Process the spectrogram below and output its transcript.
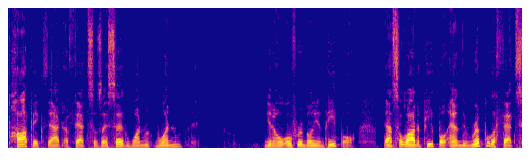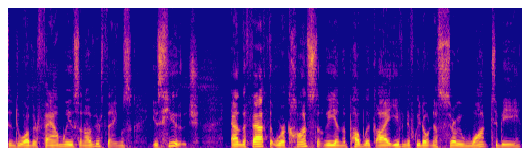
topic that affects, as I said, one, one you know, over a million people. That's a lot of people. And the ripple effects into other families and other things is huge. And the fact that we're constantly in the public eye, even if we don't necessarily want to be,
